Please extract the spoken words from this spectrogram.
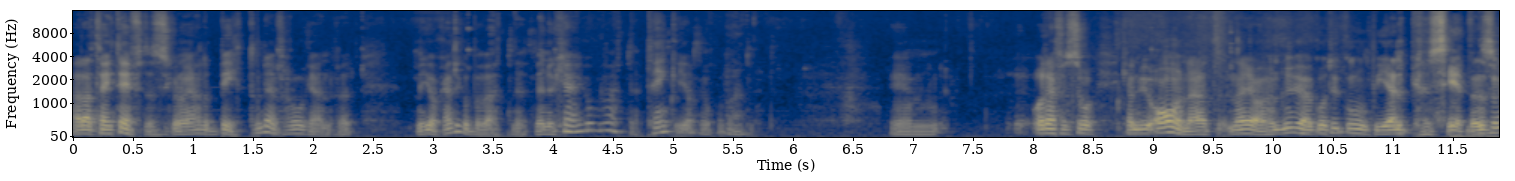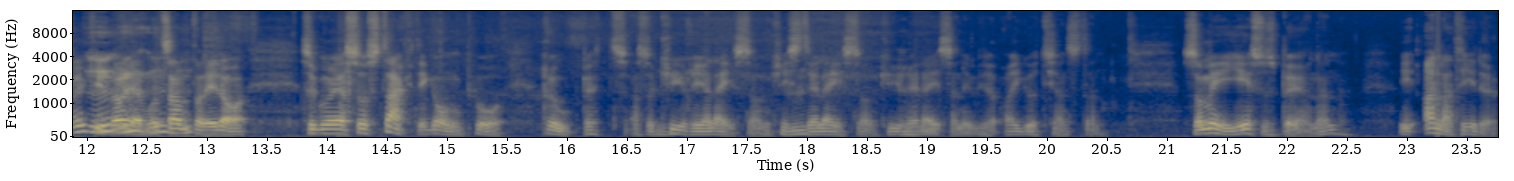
Hade han tänkt efter så skulle han aldrig bett om den frågan. För, men jag kan inte gå på vattnet. Men nu kan jag gå på vattnet. Tänk jag kan gå på vattnet. Um, och därför så kan du ana att när jag nu har gått igång på hjälplösheten så mycket i mm, början av mm, vårt mm, samtal idag. Så går jag så starkt igång på ropet. Alltså mm. Kyrie eleison, Kristi mm. eleison, Kyrie eleison i, i gudstjänsten. Som är Jesusbönen i alla tider.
